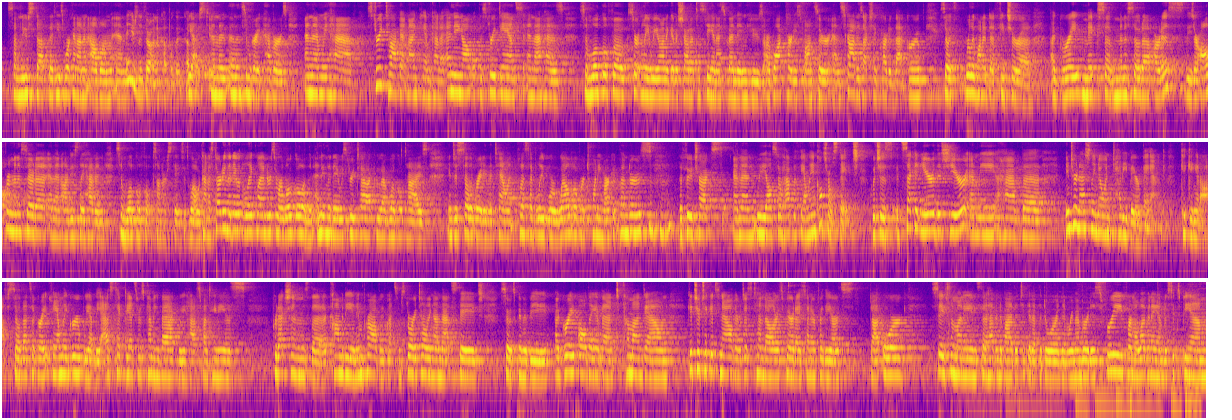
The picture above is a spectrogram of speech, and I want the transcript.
some new stuff that he's working on an album and They usually throw in a couple good covers Yes, too. and then, and then some great covers. And then we have Street Talk at 9 p.m., kind of ending out with the street dance, and that has some local folks. Certainly, we want to give a shout out to CNS Vending, who's our block party sponsor, and Scott is actually part of that group. So it's really wanted to feature a, a great mix of Minnesota artists. These are all from Minnesota, and then obviously having some local folks on our stage as well. We're kind of starting the day with the Lakelanders who are local, and then ending the day with Street Talk who have local ties, and just celebrating the talent. Plus, I believe we're well over 20 market vendors, mm-hmm. the food trucks, and then we also have the family and cultural stage, which is its second year this year, and we have the internationally known Teddy Bear Band kicking it off. So that's a great family group. We have the Aztec dancers coming back. We have spontaneous productions, the comedy and improv. We've got some storytelling on that stage. So it's going to be a great all-day event. Come on down. Get your tickets now. They're just $10. Paradise Center for the Arts.org. Save some money instead of having to buy the ticket at the door. And then remember, it is free from 11 a.m. to 6 p.m.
